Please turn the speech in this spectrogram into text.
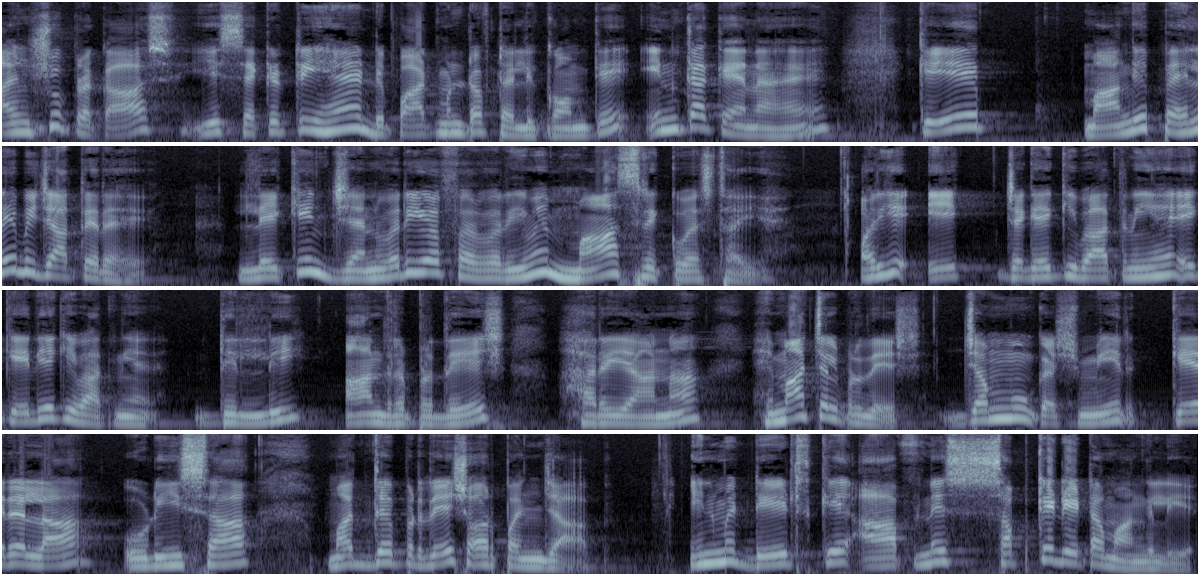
अंशु प्रकाश, ये सेक्रेटरी हैं डिपार्टमेंट ऑफ़ टेलीकॉम के। इनका कहना है कि ये मांगे पहले भी जाते रहे, लेकिन जनवरी और फरवरी में मास रिक्वेस्ट आई है। और ये एक जगह की बात नहीं है, एक एरिया की बात नहीं है। दिल्ली, आंध्र प्रदेश, हरियाणा, हिमाचल प्रदेश, जम्मू कश्मीर, केरला, उड़ीसा, मध्य प्रदेश और पंजाब। इनमें डेट्स के आपने सबके डेटा मांग लिए।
